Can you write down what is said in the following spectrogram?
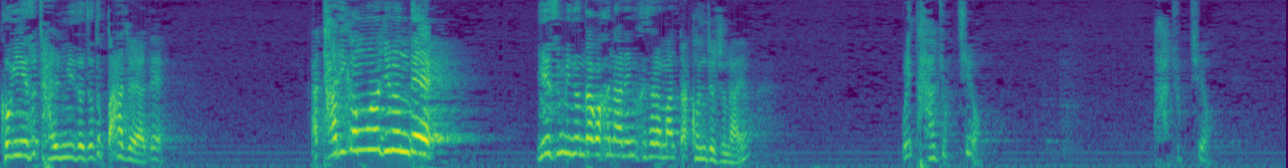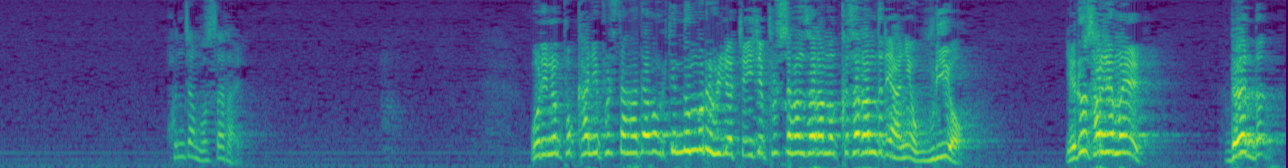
거기에서 잘 믿어줘도 빠져야 돼. 아, 다리가 무너지는데 예수 믿는다고 하나님이 그 사람만 딱 건져주나요? 우리 다 죽지요. 다 죽지요. 혼자 못 살아요. 우리는 북한이 불쌍하다고 그렇게 눈물을 흘렸죠. 이제 불쌍한 사람은 그 사람들이 아니요. 우리요. 예루살렘을 너, 너,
